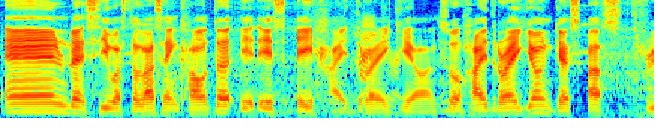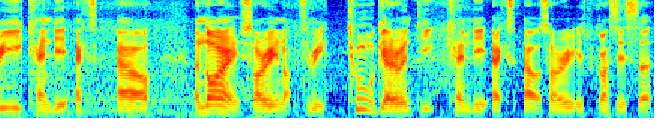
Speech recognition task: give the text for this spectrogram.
And let's see what's the last encounter. It is a Hydreigon. So Hydreigon gets us 3 Candy XL Uh, no, sorry, not three. Two guaranteed Candy XL, sorry, it's because it's a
